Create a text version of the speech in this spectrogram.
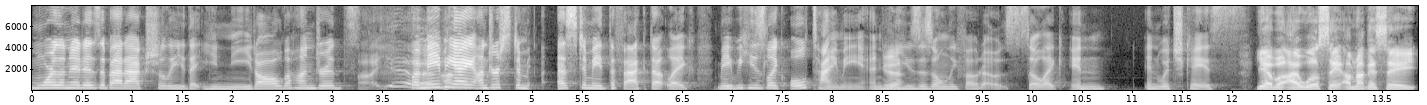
more than it is about actually that you need all the hundreds. Uh, yeah, But maybe I, underestimate the fact that like maybe he's like old timey and Yeah. he uses only photos. So like in in which case Yeah, but I will say I'm not gonna say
